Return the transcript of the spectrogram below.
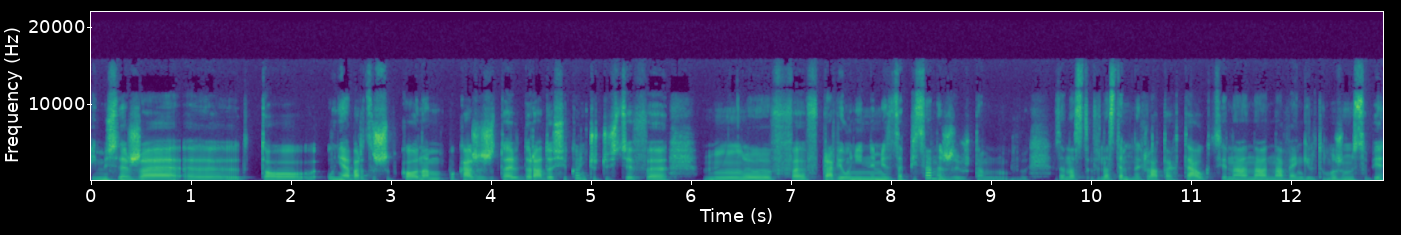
I myślę, że y, to Unia bardzo szybko nam pokaże, że to Eldorado się kończy. Oczywiście w, mm, w, w prawie unijnym jest zapisane, że już tam nas, w następnych latach te aukcje na, na, na węgiel to możemy sobie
